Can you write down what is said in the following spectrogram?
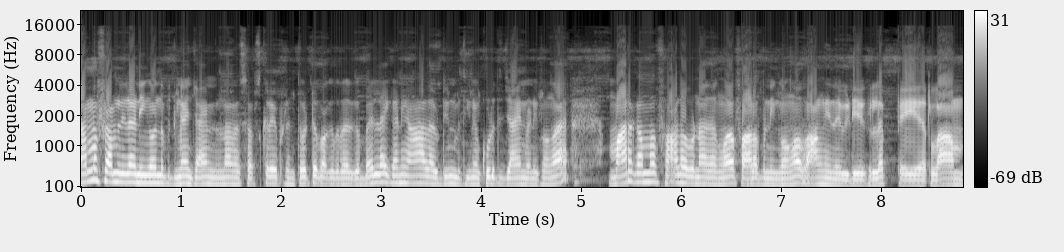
நம்ம ஃபேமிலியில் நீங்கள் வந்து பார்த்திங்கன்னா ஜாயின் பண்ணலாம் சப்ஸ்கிரைப் பண்ணி தொட்டு பக்கத்தில் இருக்க பெல் ஐக்கானே ஆள் அப்படின்னு பார்த்திங்கன்னா கொடுத்து ஜாயின் பண்ணிக்கோங்க. மறக்காமல் ஃபாலோ பண்ணாதவங்க ஃபாலோ பண்ணிக்கோங்க. வாங்க இந்த வீடியோக்குள்ளே போயிடலாம்.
